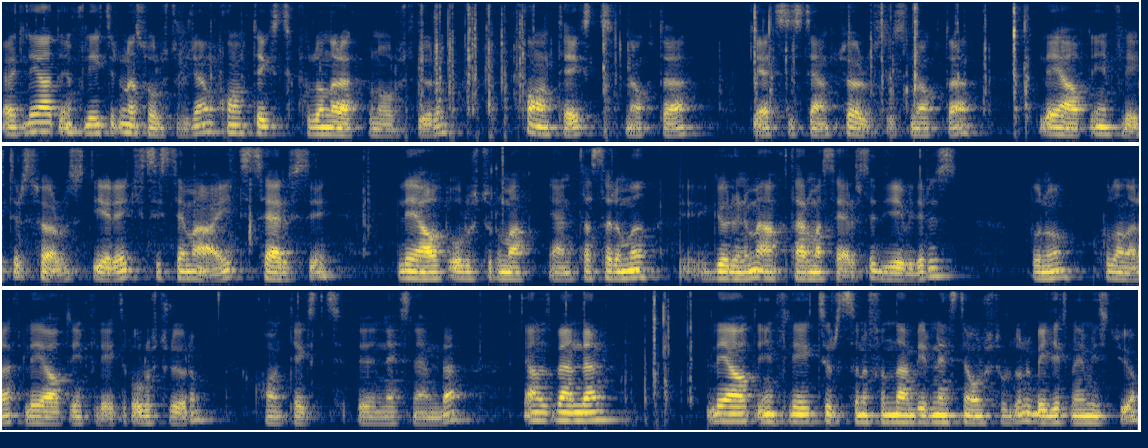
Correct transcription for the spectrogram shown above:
Evet layout inflator'ı nasıl oluşturacağım? Context kullanarak bunu oluşturuyorum. Context nokta get system services nokta layout inflator service diyerek sisteme ait servisi layout oluşturma yani tasarımı e, görünüme aktarma servisi diyebiliriz. Bunu kullanarak layout inflator oluşturuyorum. Context e, nesnemden. Yalnız benden layout inflator sınıfından bir nesne oluşturduğunu belirtmemi istiyor.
